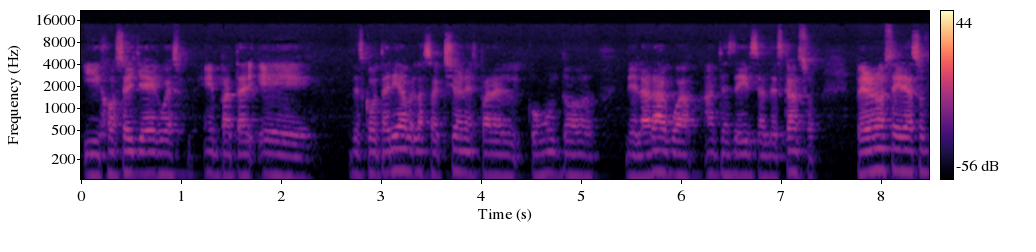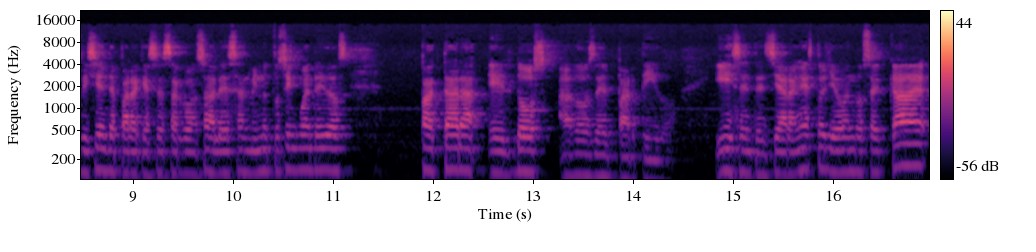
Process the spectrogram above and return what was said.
y José Yegües eh, descontaría las acciones para el conjunto del Aragua antes de irse al descanso, pero no sería suficiente para que César González al minuto 52 pactara el 2 a 2 del partido y sentenciaran esto llevándose cada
